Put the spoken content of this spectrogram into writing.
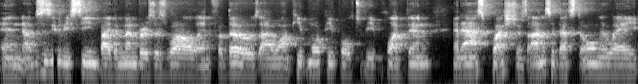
and uh, this is going to be seen by the members as well. And for those, I want pe- more people to be plugged in and ask questions. Honestly, that's the only way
